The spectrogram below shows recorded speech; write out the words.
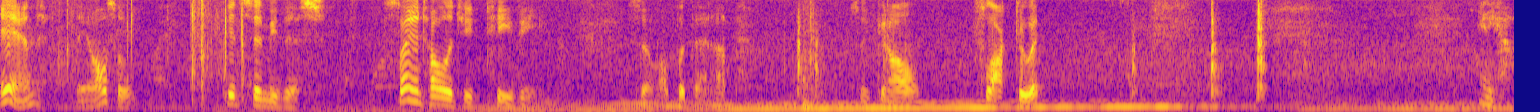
And they also did send me this Scientology TV. So I'll put that up so you can all flock to it. Anyhow,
